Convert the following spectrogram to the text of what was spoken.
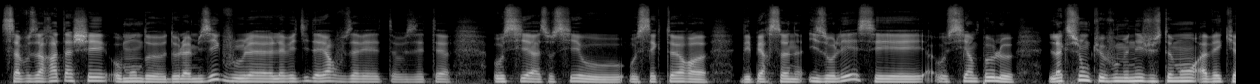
ça vous a rattaché au monde de, la musique? Vous l'avez dit d'ailleurs, vous avez, vous êtes euh, aussi associé au, secteur euh, des personnes isolées. C'est aussi un peu le l'action que vous menez justement avec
